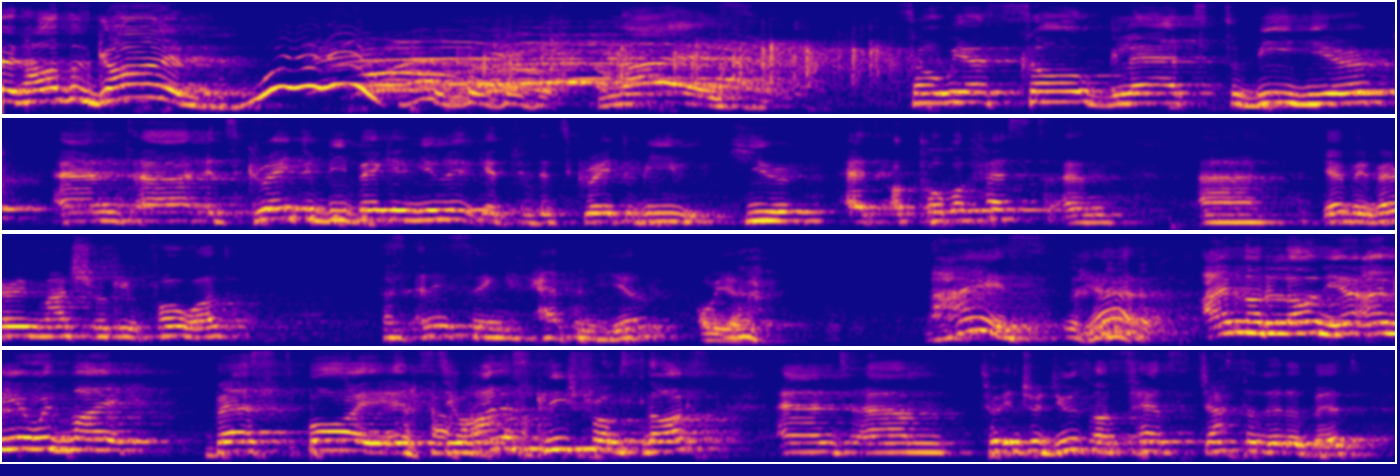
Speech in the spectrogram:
President, how's it going? nice. So we are so glad to be here, and uh, it's great to be back in Munich. It's great to be here at Oktoberfest, and uh, yeah, we're very much looking forward. Does anything happen here? Oh yeah. Nice. Yeah. I'm not alone here. I'm here with my best boy. It's Johannes Kliesch from Snocks. And um, to introduce ourselves just a little bit,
